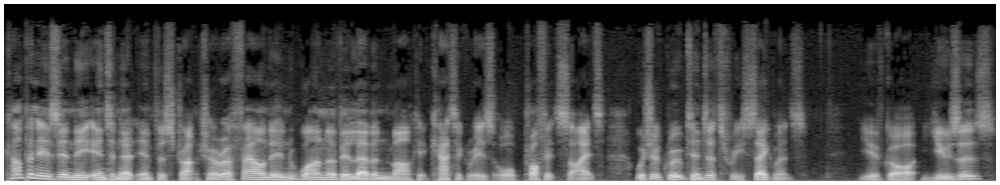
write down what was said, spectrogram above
Companies in the Internet infrastructure are found in one of 11 market categories or profit sites which are grouped into three segments. You've got users,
